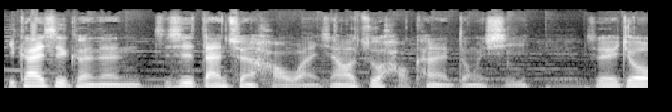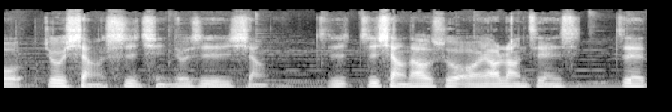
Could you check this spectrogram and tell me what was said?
一开始可能只是单纯好玩，想要做好看的东西，所以就就想事情，就是想只只想到说哦，要让这件事这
